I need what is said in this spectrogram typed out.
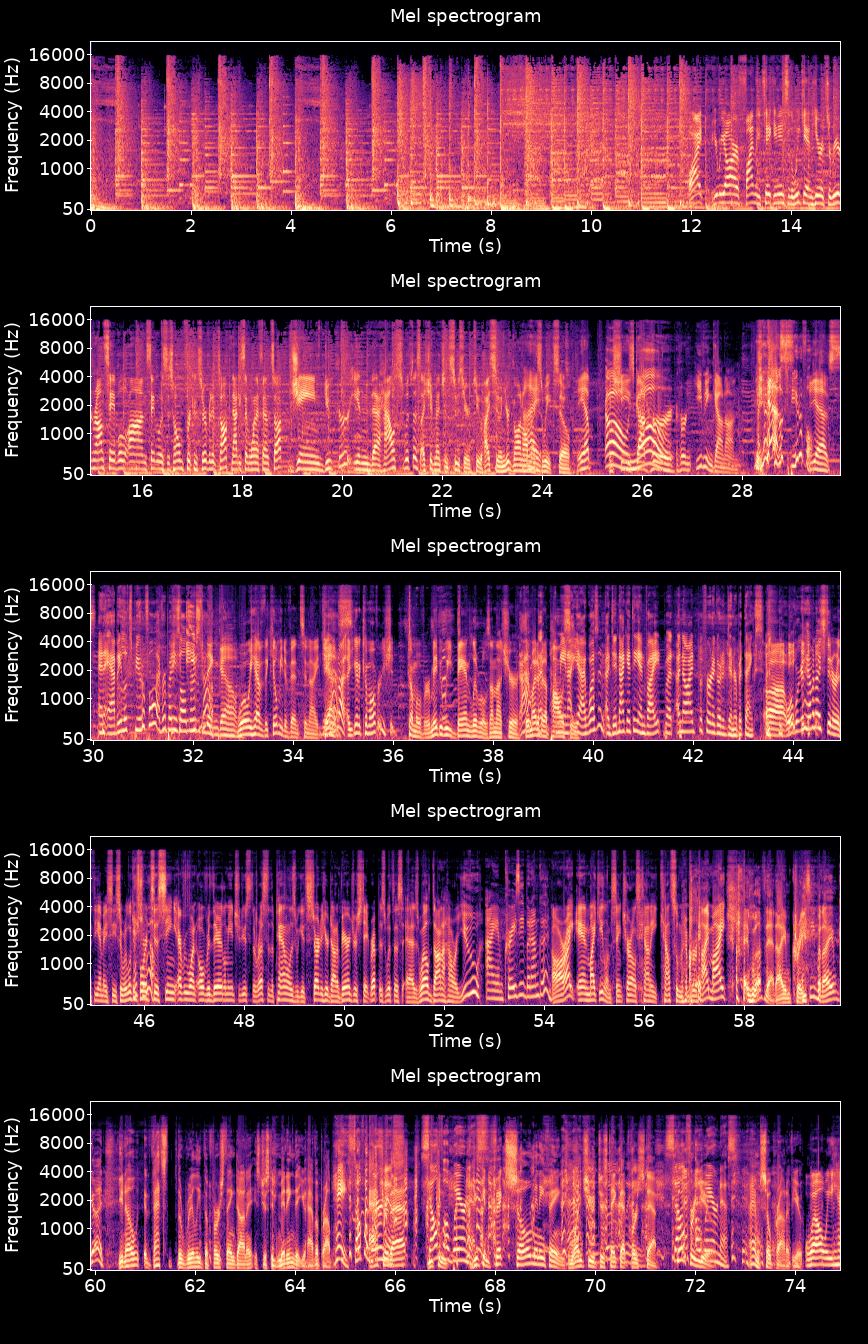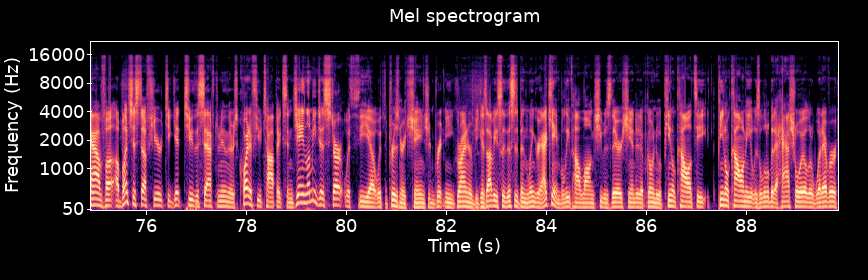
Right, here we are, finally taking into the weekend here. It's a Reardon Roundtable on St. Louis's home for conservative talk, 97.1 FM Talk. Jane Dueker in the house with us. I should mention Sue's here too. Hi, Sue, and you're gone all Hi. next week, so. Yep. And Oh, she's got her her evening gown on. I know, she looks beautiful. Yes. And Abby looks beautiful. Everybody's all dressed up. Evening gown. Well, we have the Kilmeade event tonight. Yeah. Yes. you're not- are you going to come over? You should come over. Maybe we ban liberals. I'm not sure. I There might have been a that- I mean, policy. I- yeah, I wasn't. I did not get the invite, but I know I'd prefer to go to dinner. But thanks. Uh, well, we're going to have a nice dinner at the MAC, so we're looking Yes, forward to seeing everyone over there. Let me introduce the rest of the panel as we get started here. Donna Baringer, State Rep, is with us as well. Donna, how are you? I am crazy, but I'm good. All right, and Mike Elam, St. Charles County Council member. Hi, Mike. I love that. I am crazy, but I am good. You know, that's the really the first thing, Donna, is just admitting that you have a problem. Hey, self awareness. After that, self awareness. You can fix so many things once you just take that first step. Good for Self you. awareness. I am so proud of you. Well, we have uh, a bunch of stuff here to get to this afternoon. There's quite a few topics, and Jane, let me just start with the uh, with the prisoner exchange and Brittney Griner because obviously this has been lingering. I can't believe how long she was there. She ended up going to a penal colony. Penal colony. It was a little bit of hash oil or whatever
